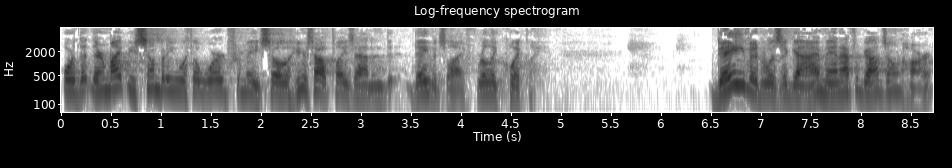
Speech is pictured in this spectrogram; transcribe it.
or that there might be somebody with a word for me. So here's how it plays out in David's life, really quickly. David was a guy, man after God's own heart.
